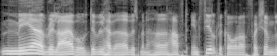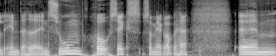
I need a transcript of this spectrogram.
mere reliable, det ville have været, hvis man havde haft en field recorder, for eksempel en, der hedder en Zoom H6, som jeg godt vil have, øhm,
